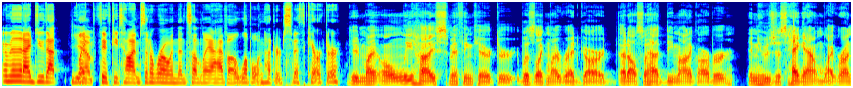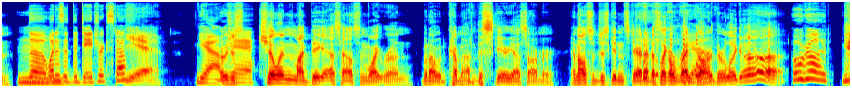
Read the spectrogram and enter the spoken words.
And then I do that Yep. like 50 times in a row, and then suddenly I have a level 100 smith character. Dude, my only high smithing character was like my Redguard that also had demonic arbor and who was just hanging out in Whiterun. The what is Mm, it? The Daedric stuff. Yeah. Yeah. I was just Yeah. chilling in my big ass house in Whiterun, but I would come out of this scary ass armor. And also just getting stared at as like a red Yeah. guard. They're like, ah. Oh god.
